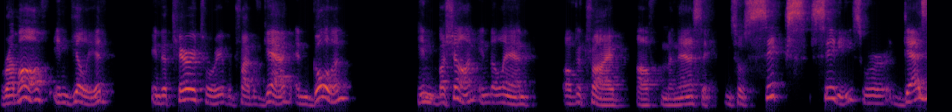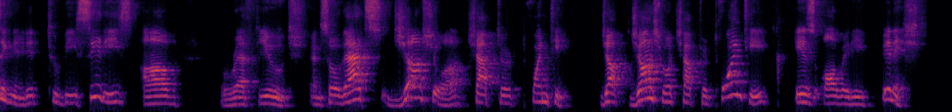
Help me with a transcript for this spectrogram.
Ramoth in Gilead, in the territory of the tribe of Gad, and Golan in Bashan in the land of the tribe of Manasseh. And so six cities were designated to be cities of refuge. And so that's Joshua chapter 20. Jo- Joshua chapter 20 is already finished.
